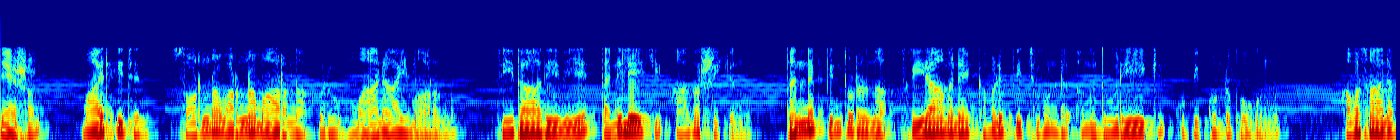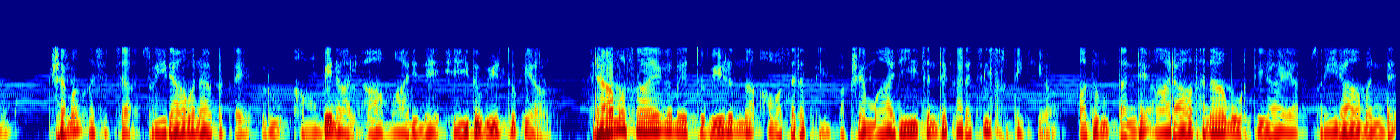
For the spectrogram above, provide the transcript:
ശേഷം മാരീചൻ സ്വർണവർണമാർന്ന ഒരു മാനായി മാറുന്നു. സീതാദേവിയെ തന്നിലേക്ക് ആകർഷിക്കുന്നു. തന്നെ പിന്തുടർന്ന ശ്രീരാമനെ കബളിപ്പിച്ചുകൊണ്ട് അങ്ങ് ദൂരേക്ക് കൂട്ടിക്കൊണ്ടുപോകുന്നു. അവസാനം ക്ഷമ നശിച്ച ശ്രീരാമനാകട്ടെ ഒരു അമ്പിനാൽ ആ മാനിനെ എയ്തു വീഴ്ത്തുകയാണ്. രാമസായകമേറ്റു വീഴുന്ന അവസരത്തിൽ പക്ഷെ മാരീചന്റെ കരച്ചിൽ ശ്രദ്ധിക്കുക. അതും തന്റെ ആരാധനാമൂർത്തിയായ ശ്രീരാമന്റെ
